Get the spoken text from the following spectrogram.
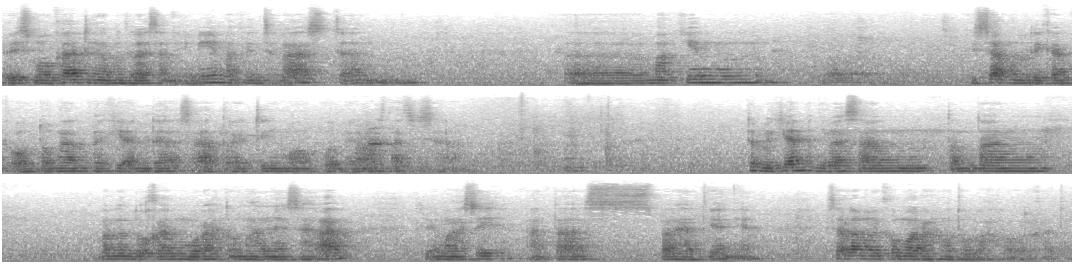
Jadi semoga dengan penjelasan ini makin jelas dan uh, makin uh, bisa memberikan keuntungan bagi Anda saat trading maupun investasi saham. Demikian penjelasan tentang menentukan murah atau mahalnya saham. Terima kasih atas perhatiannya. Assalamualaikum warahmatullahi wabarakatuh.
